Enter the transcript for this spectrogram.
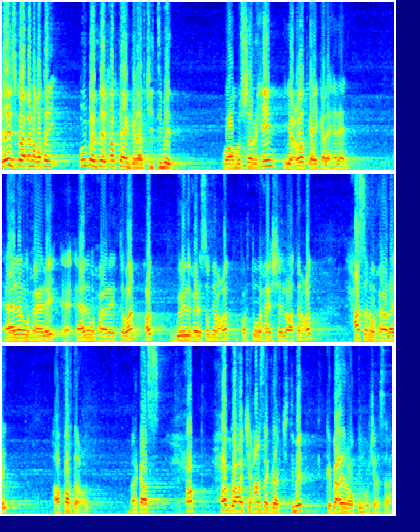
Leyliska waxay noqotay u bedel xogtan grafjitimeed waa musharaxiin iyo cododka ay kala heleen. Aadan wuxuu helay aadan wuxuu helay toban cod guuled wuxuu helay soddon cod fartuun waxay heshay labaatan cod xasan wuxuu helay afartan cod. Markaas xog xog waxaad jeexanaysaa grafjitimeed kabacdina waa ku muujinaysaa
